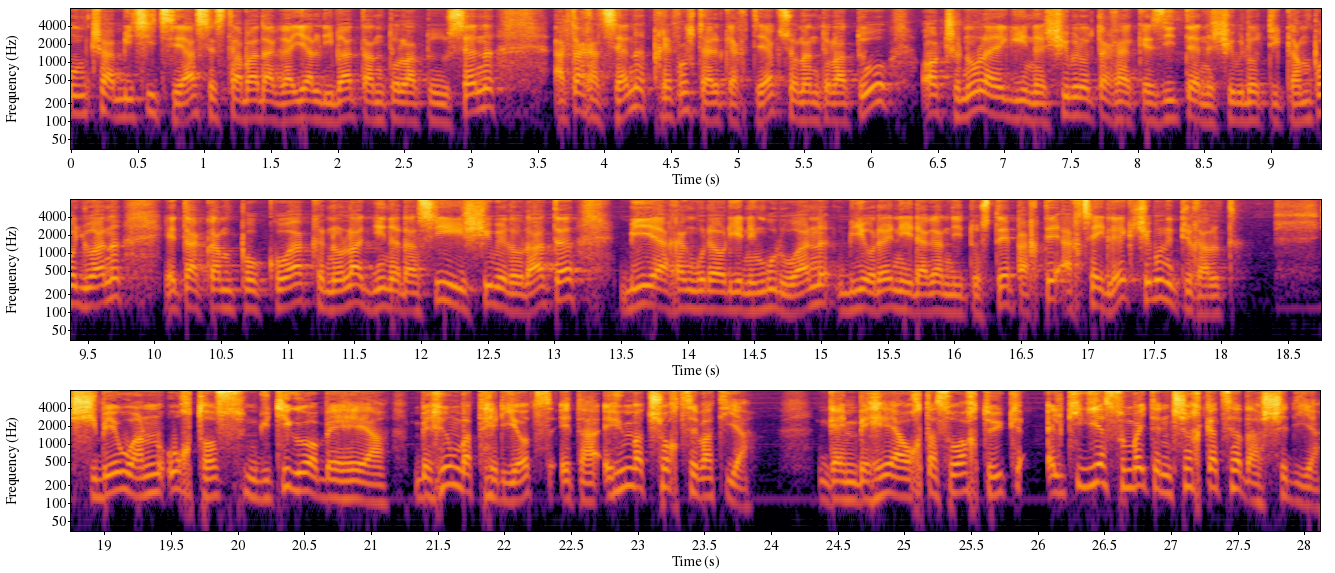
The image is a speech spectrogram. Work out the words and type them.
untsa bizitzea, zesta bada gaialdi bat antolatu zen, atarratzen, prefosta elkarteak zon antolatu, hotz nola egin Siberotarrak ez diten Siberotik kanpo joan, eta kanpokoak nola dinarazi Siberorat, bi arrangura horien inguruan, bi horren iragan dituzte parte hartzailek Sibonituralt. Sibeuan urtoz, gutigoa behea, behun bat heriotz eta ehun bat sortze batia. Gain behea hortazo hartuik, elkigia zunbaiten txerkatzea da sedia.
